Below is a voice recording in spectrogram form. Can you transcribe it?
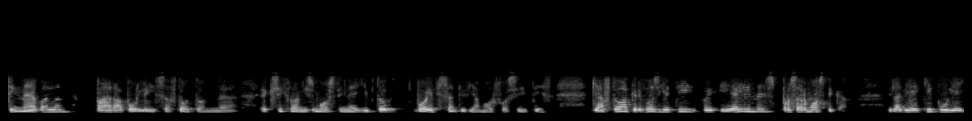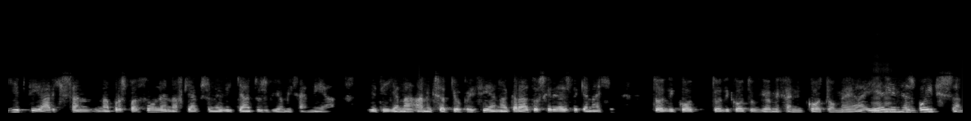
συνέβαλαν πάρα πολύ σε αυτό τον ε, εξυγχρονισμός στην Αίγυπτο, βοήθησαν τη διαμόρφωσή της και αυτό ακριβώς γιατί οι Έλληνες προσαρμόστηκαν. Δηλαδή εκεί που οι Αιγύπτιοι άρχισαν να προσπαθούν να φτιάξουν δικιά τους βιομηχανία γιατί για να ανεξαρτητοποιηθεί ένα κράτος χρειάζεται και να έχει το δικό, το δικό του βιομηχανικό τομέα. Οι Έλληνες βοήθησαν,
